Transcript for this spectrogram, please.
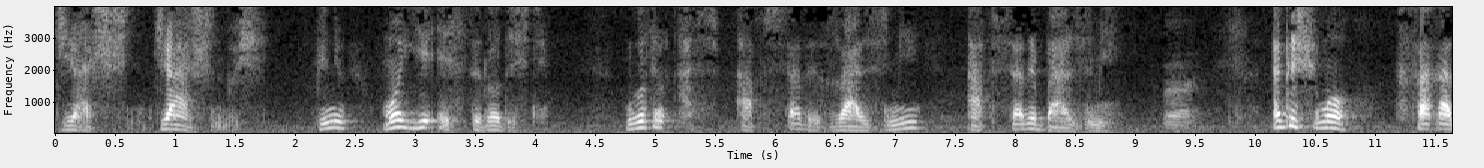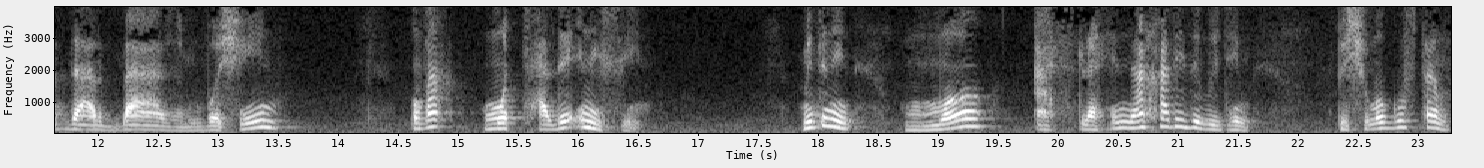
جشن جشن باشی. ببینیم ما یه اصطلاح داشتیم. می‌گفتیم افسر رزمی افسر بزمی. بله. اگه شما فقط در بزم باشین اون وقت مطلع نیستین. می‌دونین؟ ما اسلحه نخریده بودیم. به شما گفتم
